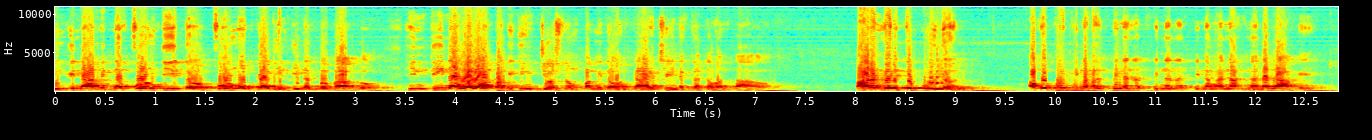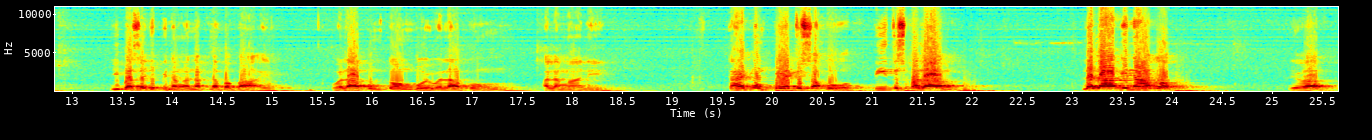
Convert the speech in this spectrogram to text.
Yung ginamit na form dito, form of God, hindi nagbabago. hindi na wala pagiging Diyos ng Panginoon kahit siya'y nagkatawan tao. Parang ganito po yun. Ako po pinaka, pinana- pinana- pinanganak na lalaki. Iba sa inyo pinanganak na babae. Wala pong tomboy, wala pong alangani. Kahit nung petos ako, pitos pa lang, lalaki na ako. Di ba?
